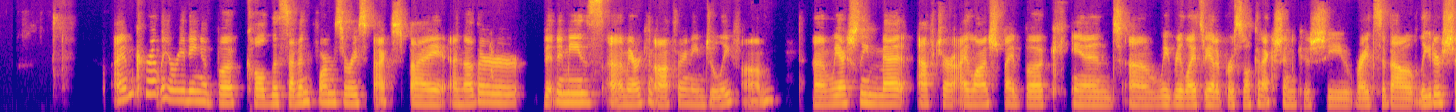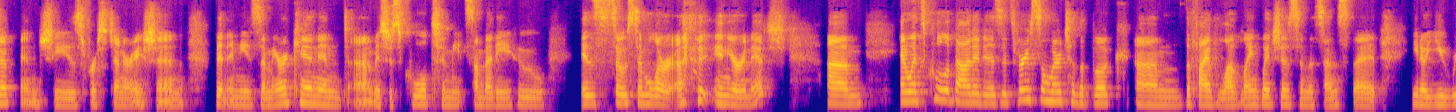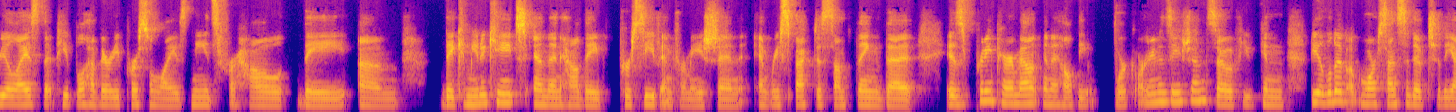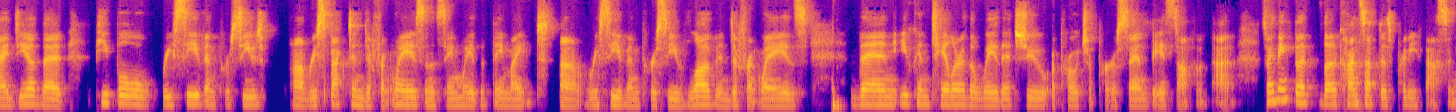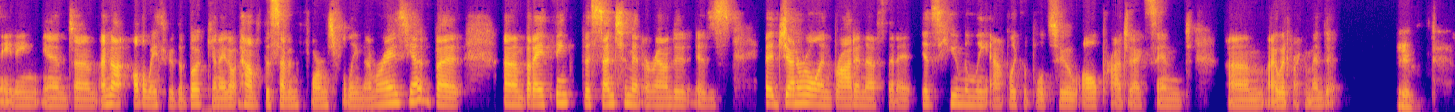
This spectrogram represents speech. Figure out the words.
I'm currently reading a book called The Seven Forms of Respect by another Vietnamese uh, American author named Julie Pham. Um, we actually met after I launched my book, and um, we realized we had a personal connection because she writes about leadership and she's first generation Vietnamese American. And um, it's just cool to meet somebody who is so similar in your niche. Um, and what's cool about it is it's very similar to the book, um, The Five Love Languages, in the sense that you know you realize that people have very personalized needs for how they um, they communicate and then how they perceive information. And respect is something that is pretty paramount in a healthy work organization. So if you can be a little bit more sensitive to the idea that people receive and perceive uh, respect in different ways in the same way that they might uh, receive and perceive love in different ways, then you can tailor the way that you approach a person based off of that. So I think that the concept is pretty fascinating, and um, I'm not all the way through the book, and I don't have the seven forms fully memorized yet, but um, but I think the sentiment around it is uh, general and broad enough that it is humanly applicable to all projects, and um, I would recommend it. Yeah.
